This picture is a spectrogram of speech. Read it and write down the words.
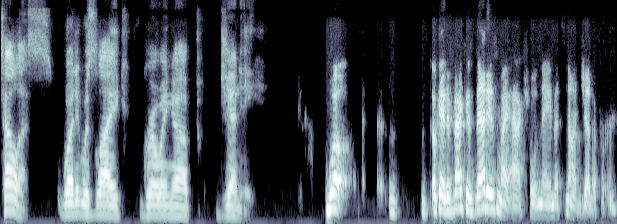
tell us what it was like growing up, Jenny. well, okay. The fact is that is my actual name. It's not Jennifer.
